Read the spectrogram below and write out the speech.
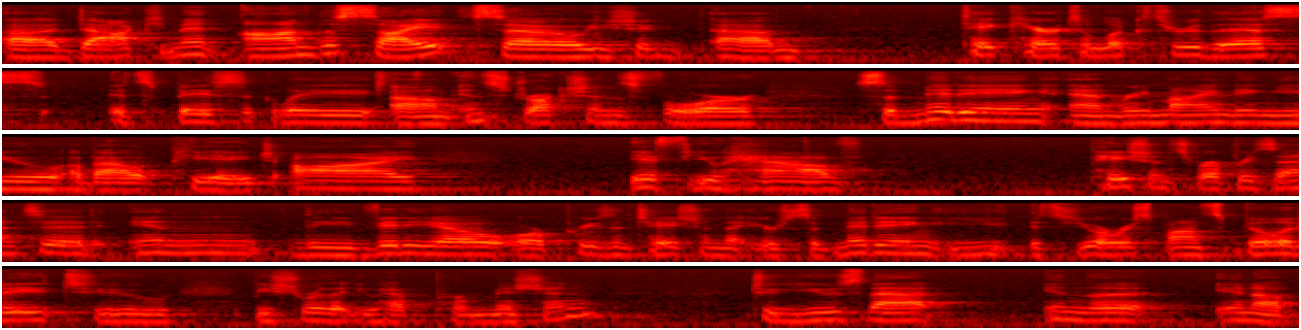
uh, document on the site, so you should um, take care to look through this. It's basically um, instructions for submitting and reminding you about PHI. If you have patients represented in the video or presentation that you're submitting, it's your responsibility to be sure that you have permission to use that in the, in a,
